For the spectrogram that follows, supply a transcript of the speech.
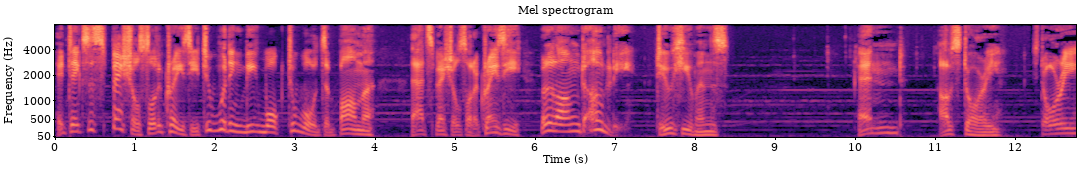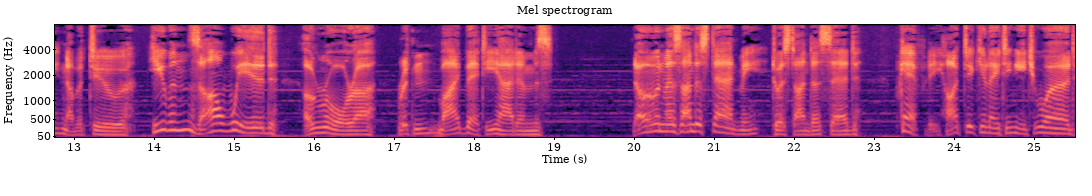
It takes a special sort of crazy to willingly walk towards a bomb. That special sort of crazy belonged only to humans. End of story. Story number two. Humans are weird. Aurora. Written by Betty Adams. Don't misunderstand me, Twistunda said carefully articulating each word.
